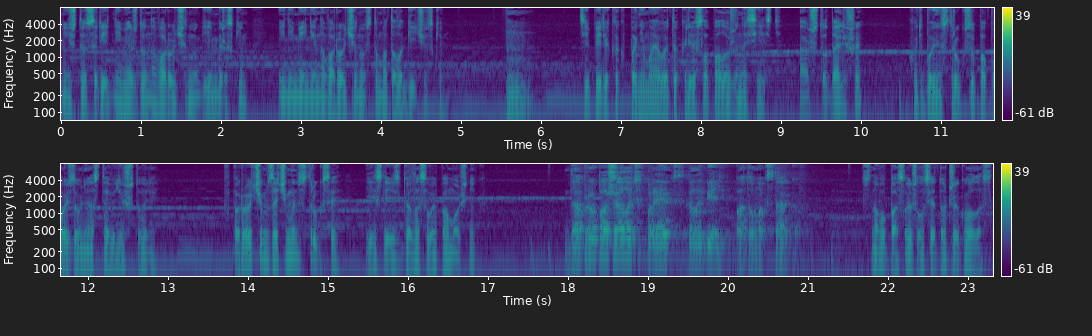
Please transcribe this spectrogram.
нечто среднее между навороченным геймерским и не менее навороченным стоматологическим. Хм, теперь как понимаю, в это кресло положено сесть. А что дальше? Хоть бы инструкцию по пользованию оставили, что ли? Впрочем, зачем инструкция, если есть голосовой помощник? «Добро пожаловать в проект «Колыбель», потомок Старков». Снова послышался тот же голос,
